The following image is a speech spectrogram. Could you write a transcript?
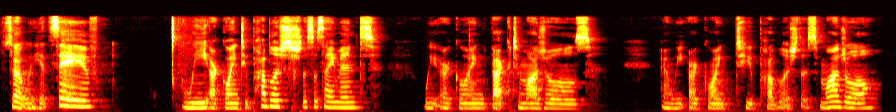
So we hit save. We are going to publish this assignment. We are going back to modules and we are going to publish this module.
